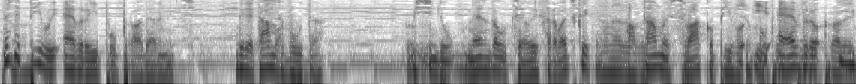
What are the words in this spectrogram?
Znaš da pivo i evro i po u prodavnici? Gde je tamo? Svuda. Mislim da u- ne znam da u celoj Hrvatskoj, Ja ali da- tamo je svako pivo i evro i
